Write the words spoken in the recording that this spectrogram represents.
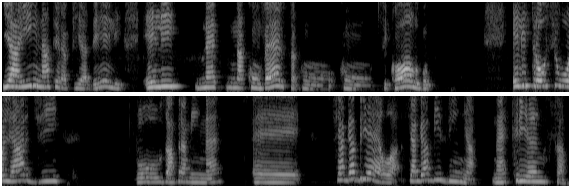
E aí, na terapia dele, ele, né, na conversa com, com o psicólogo, ele trouxe o olhar de, vou usar para mim, né? É, se a Gabriela, se a Gabizinha, né, criança,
